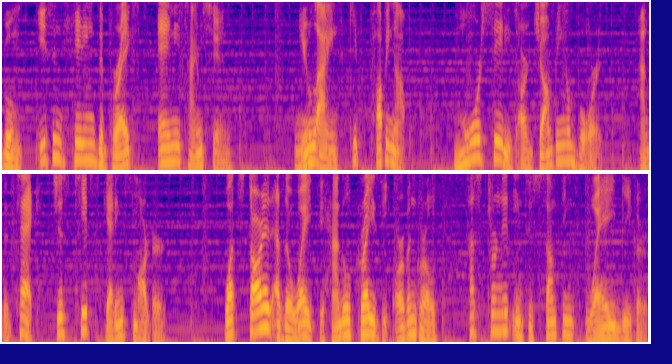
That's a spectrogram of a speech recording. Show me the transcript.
boom isn't hitting the brakes anytime soon. New lines keep popping up, more cities are jumping on board, and the tech just keeps getting smarter. What started as a way to handle crazy urban growth has turned it into something way bigger.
